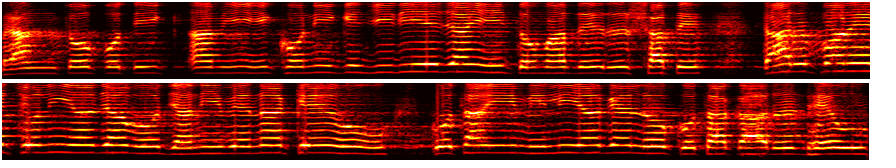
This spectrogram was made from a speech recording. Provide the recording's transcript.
ভ্রান্ত প্রতীক আমি ক্ষণিক জিরিয়ে যাই তোমাদের সাথে। তারপরে চলিয়া যাব, জানিবে না কেউ। কোথায় মিলিয়া গেল, কোথাকার ঢেউ।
